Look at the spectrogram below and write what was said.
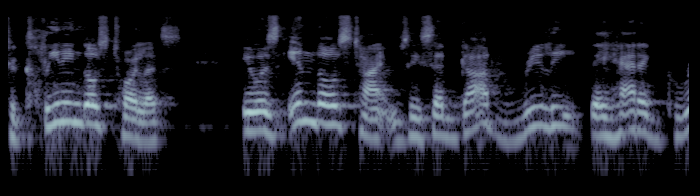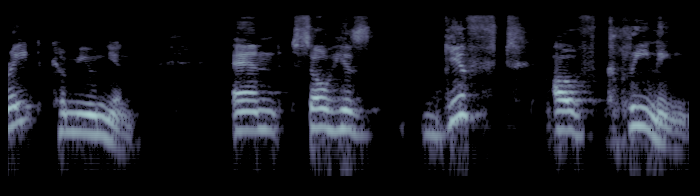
to cleaning those toilets it was in those times he said god really they had a great communion. And so his gift of cleaning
